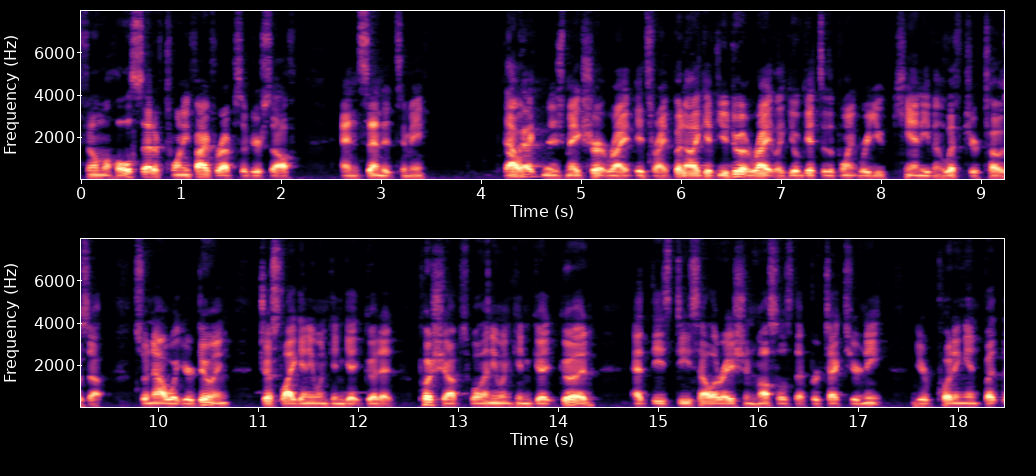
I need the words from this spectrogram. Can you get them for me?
film a whole set of 25 reps of yourself and send it to me. That way I can just make sure it right. It's right. But like if you do it right, like you'll get to the point where you can't even lift your toes up. So now what you're doing, just like anyone can get good at push-ups, well, anyone can get good at these deceleration muscles that protect your knee. You're putting in, but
